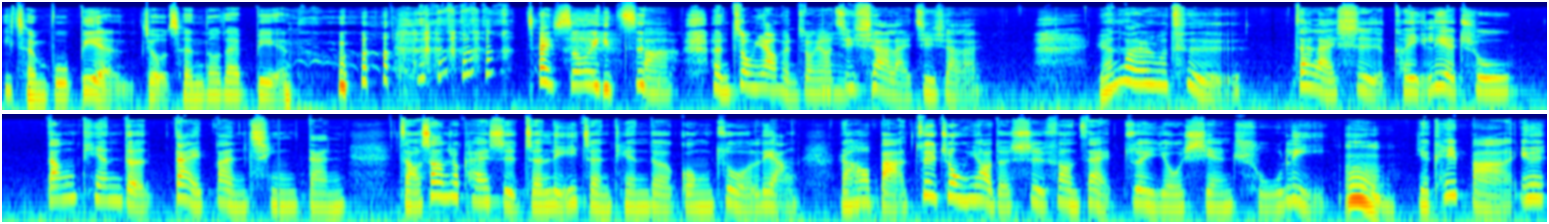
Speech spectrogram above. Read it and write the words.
一成不变，九成都在变。再说一次，很重要，很重要，记下来，记下来。原来如此。再来是可以列出当天的代办清单，早上就开始整理一整天的工作量，然后把最重要的事放在最优先处理。嗯，也可以把，因为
